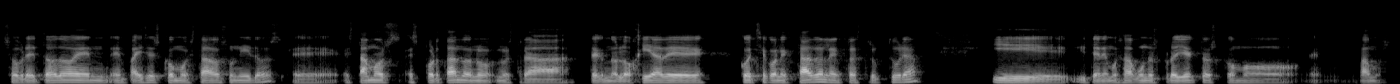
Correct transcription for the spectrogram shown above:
sobre todo en, países como Estados Unidos, eh, estamos exportando nuestra tecnología de coche conectado en la infraestructura y, tenemos algunos proyectos como, eh, vamos,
